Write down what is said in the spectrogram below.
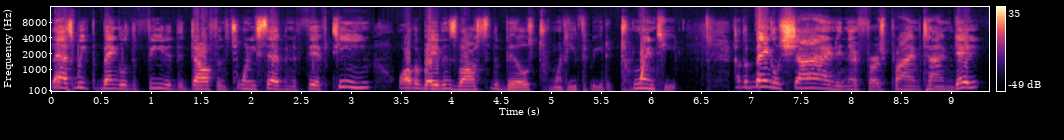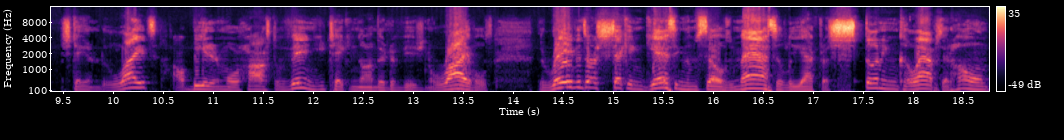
Last week, the Bengals defeated the Dolphins 27 to 15, while the Ravens lost to the Bills 23 to 20. Now, the Bengals shined in their first primetime date, stayed under the lights, albeit in a more hostile venue, taking on their divisional rivals. The Ravens are second guessing themselves massively after a stunning collapse at home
